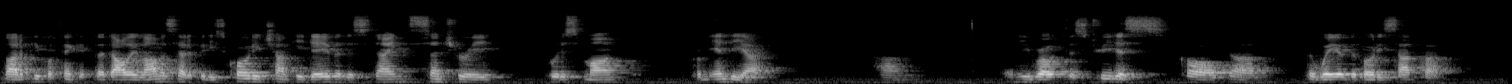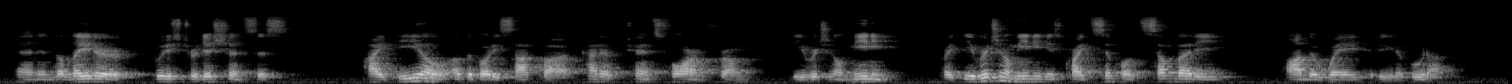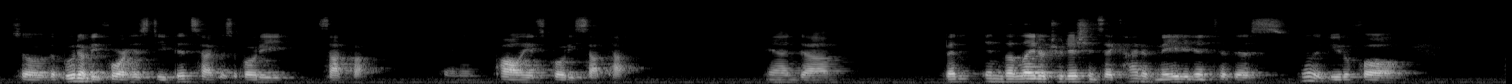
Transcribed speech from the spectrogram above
a lot of people think that the Dalai Lama said it, but he's quoting Shantideva, this 9th century Buddhist monk from India. Um, and he wrote this treatise called um, The Way of the Bodhisattva. And in the later Buddhist traditions, this ideal of the Bodhisattva kind of transformed from the original meaning. Right? The original meaning is quite simple. It's somebody on the way to being a Buddha. So the Buddha before his deep insight was a bodhisattva. And in Pali it's bodhisatta. And, um, but in the later traditions, they kind of made it into this really beautiful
